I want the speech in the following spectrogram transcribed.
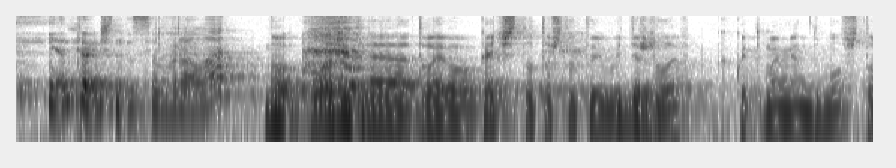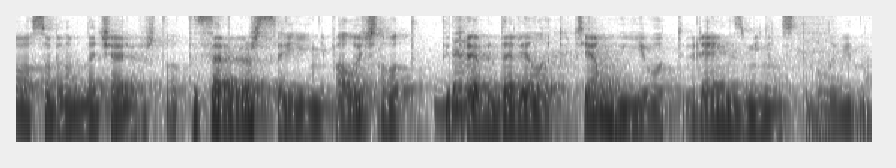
я точно собрала. Ну, положительное твое качество, то, что ты выдержала, какой-то момент думал, что, особенно в начале, что ты сорвешься и не получится. Вот ты да. преодолела эту тему, и вот реально изменилось, это было видно.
